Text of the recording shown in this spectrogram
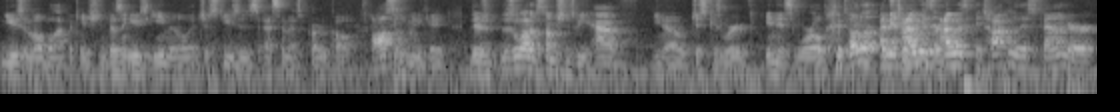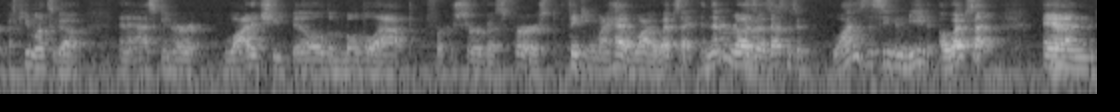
use a mobile application, doesn't use email, it just uses SMS protocol Awesome. to communicate. There's there's a lot of assumptions we have you know, just because we're in this world. Totally. I mean, It's I was different. I was talking to this founder a few months ago and asking her why did she build a mobile app for her service first, thinking in my head why a website, and then I realized Yeah. I was asking, why does this even need a website? Yeah. And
